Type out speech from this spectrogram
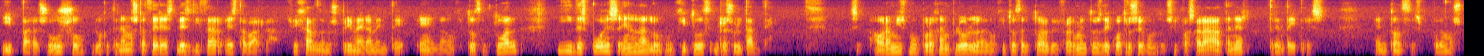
Y para su uso, lo que tenemos que hacer es deslizar esta barra, fijándonos primeramente en la longitud actual y después en la longitud resultante. Ahora mismo, por ejemplo, la longitud actual del fragmento es de 4 segundos y pasará a tener 33. Entonces podemos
